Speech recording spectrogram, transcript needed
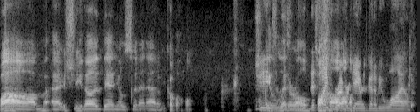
bomb at Shida Danielson and Adam Cole. Jesus. A literal This bomb. fight forever game is going to be wild.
